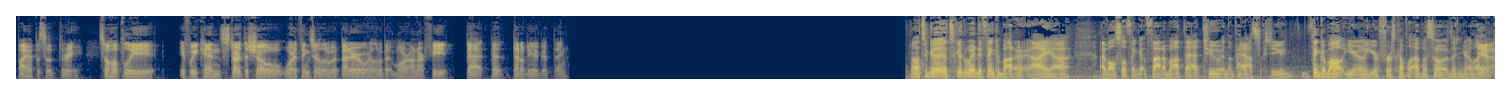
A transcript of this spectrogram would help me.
by episode 3. So hopefully if we can start the show where things are a little bit better, we're a little bit more on our feet, that that that'll be a good thing. No, it's a good it's a good way to think about it. I uh, I've also think thought about that too in the past because you think about you know your first couple episodes and you're like, Yeah.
